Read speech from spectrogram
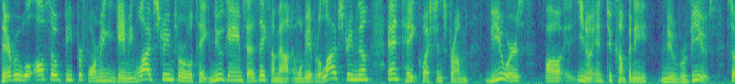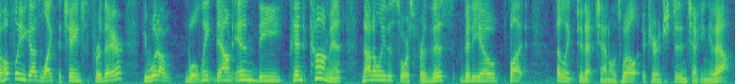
There we will also be performing gaming live streams where we'll take new games as they come out and we'll be able to live stream them and take questions from viewers uh, you know, into company new reviews. So hopefully you guys like the change for there. If you would, I will link down in the pinned comment not only the source for this video, but a link to that channel as well if you're interested in checking it out.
